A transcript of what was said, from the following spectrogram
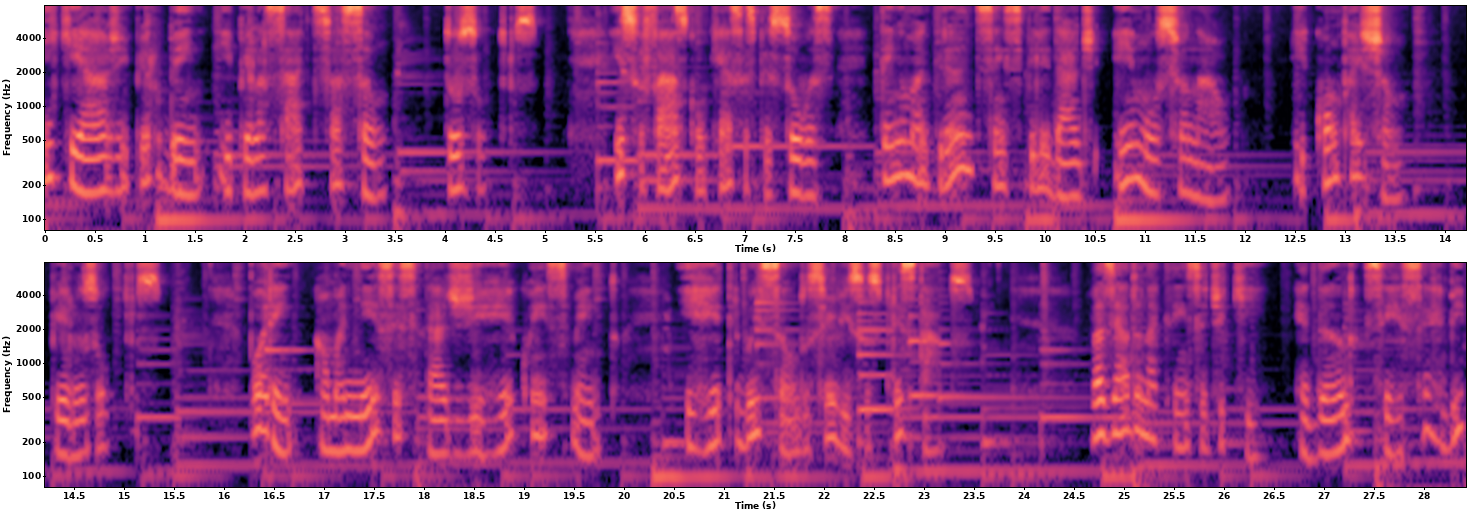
e que agem pelo bem e pela satisfação dos outros. Isso faz com que essas pessoas tenham uma grande sensibilidade emocional e compaixão pelos outros. Porém, há uma necessidade de reconhecimento e retribuição dos serviços prestados, baseado na crença de que é dando que se recebe,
